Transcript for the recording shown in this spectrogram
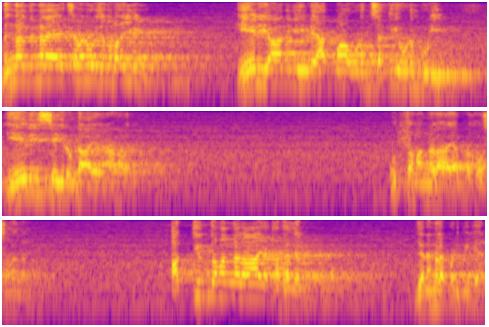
നിങ്ങൾ നിങ്ങളെ അയച്ചവനോട് ചെന്ന് പറയുവിൻ. ഏലിയാനിവിയുടെ ആത്മാവോടും ശക്തിയോടും കൂടി ഏലീശയിലുണ്ടായവനാണ് അവൻ ഉത്തമങ്ങളായ പ്രഘോഷണങ്ങൾ. അത്യുത്തമങ്ങളായ കഥകൾ ജനങ്ങളെ പഠിപ്പിക്കാൻ.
